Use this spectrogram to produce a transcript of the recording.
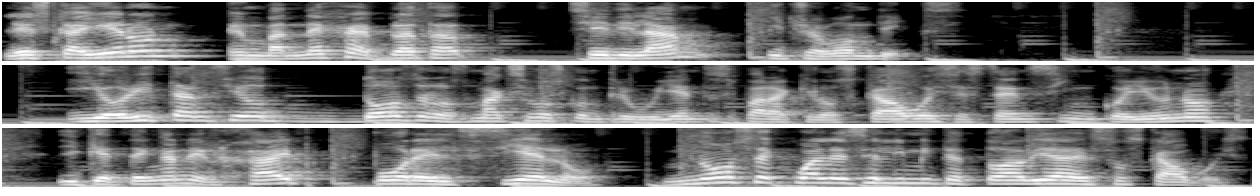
Les cayeron en bandeja de plata CeeDee Lamb y Trevon Diggs. Y ahorita han sido dos de los máximos contribuyentes para que los Cowboys estén 5 y 1 y que tengan el hype por el cielo. No sé cuál es el límite todavía de esos Cowboys,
